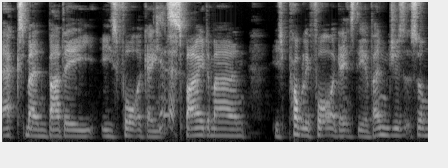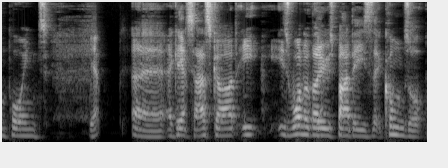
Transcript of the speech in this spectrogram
X Men baddie. He's fought against Yeah. Spider Man. He's probably fought against the Avengers at some point. Yep. Uh, against Asgard, he, he's one of those baddies that comes up,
